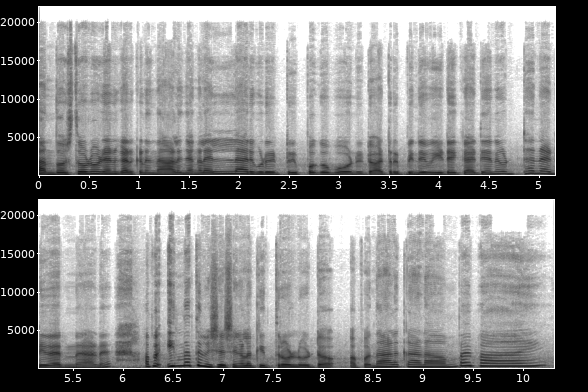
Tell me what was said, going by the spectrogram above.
സന്തോഷത്തോടു കൂടിയാണ് കിടക്കണത്. നാളെ ഞങ്ങൾ എല്ലാവരും കൂടി ട്രിപ്പൊക്കെ പോകുന്നുണ്ട് കേട്ടോ ആ ട്രിപ്പിന്റെ വീഡിയോ ആയിട്ട് ഞാൻ ഉടനടി വരുന്നതാണ് അപ്പോൾ ഇന്നത്തെ വിശേഷങ്ങളൊക്കെ ഇത്രേ ഉള്ളൂ കേട്ടോ അപ്പോൾ നാളെ കാണാം. ബൈ ബൈ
